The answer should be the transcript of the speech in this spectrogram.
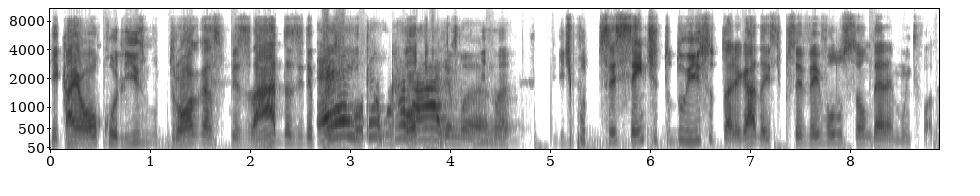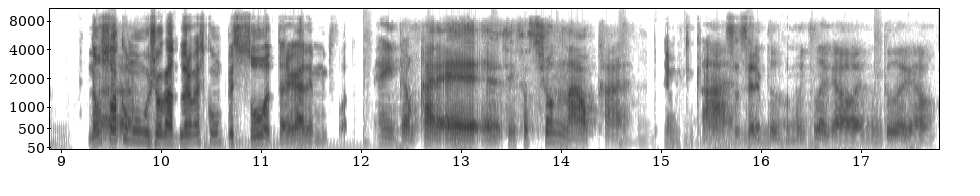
recai ao alcoolismo, drogas pesadas, e depois É, volta- então, caralho, mano. E, tipo, você sente tudo isso, tá ligado? Aí, tipo, você vê a evolução dela, é muito foda. Não só como jogadora, mas como pessoa, tá ligado? É muito foda. É, então, cara, é, é sensacional, cara. É muito incrível. Ah, Essa é série é muito muito, muito legal, é muito legal.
